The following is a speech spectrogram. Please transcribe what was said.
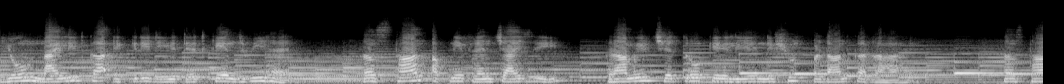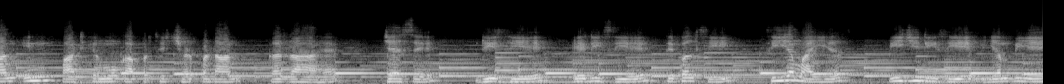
योम नाइलिट का एक्रीडिएटेड केंद्र भी है। संस्थान अपनी फ्रेंचाइजी ग्रामीण क्षेत्रों के लिए निशुल्क प्रदान कर रहा है। संस्थान इन पाठ्यक्रमों का प्रशिक्षण प्रदान कर रहा है, जैसे D C A D C A triple C C M I S P G D C M B A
